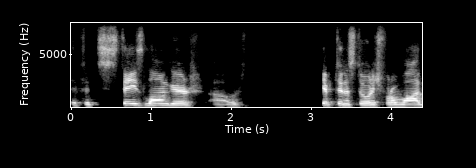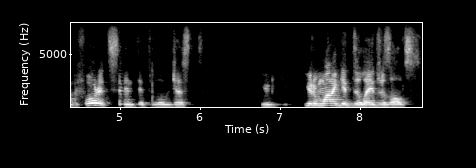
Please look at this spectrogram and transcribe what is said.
if it stays longer uh, or kept in a storage for a while before it's sent, it will just you you don't want to get delayed results.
